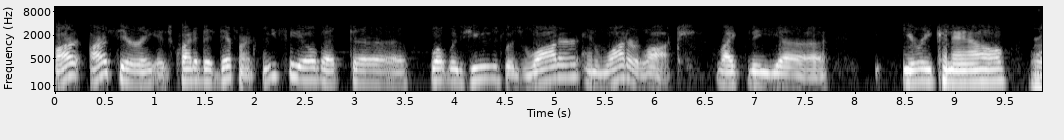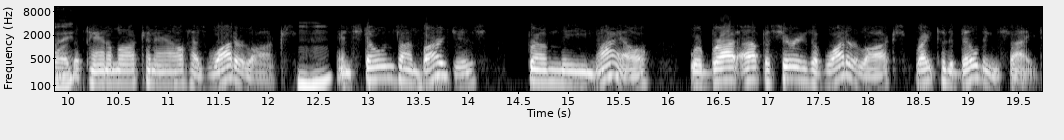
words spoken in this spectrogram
our our theory is quite a bit different. We feel that uh, what was used was water and water locks, like the uh, Erie Canal or Right. the Panama Canal has water locks, hmm and stones on barges from the Nile were brought up a series of water locks right to the building site.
